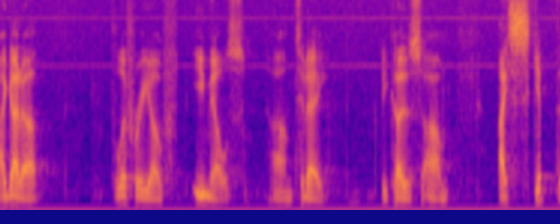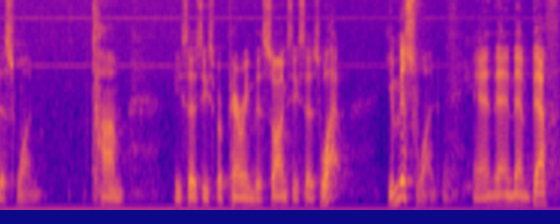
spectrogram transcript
I got a periphery of emails um, today because um, I skipped this one. Tom, he says he's preparing the songs. He says, What? You missed one. And then, and then Beth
